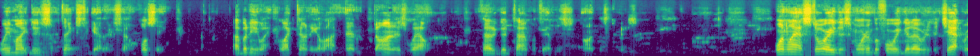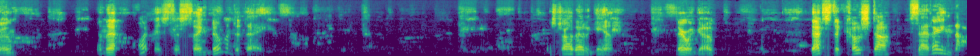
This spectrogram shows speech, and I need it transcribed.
we might do some things together. So we'll see. Uh, but anyway, I like Tony a lot, and Don as well. Had a good time with them on this cruise. One last story this morning before we get over to the chat room. And that, what is this thing doing today? Let's try that again. There we go. That's the Costa Serena.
